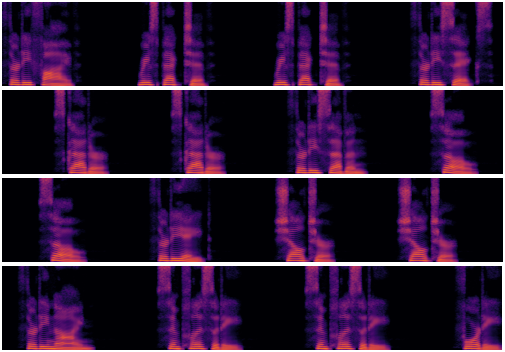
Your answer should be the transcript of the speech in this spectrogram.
35. Respective. Respective. 36. Scatter. Scatter. 37. So. So. 38. Shelter. Shelter. 39. Simplicity. Simplicity. 40.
